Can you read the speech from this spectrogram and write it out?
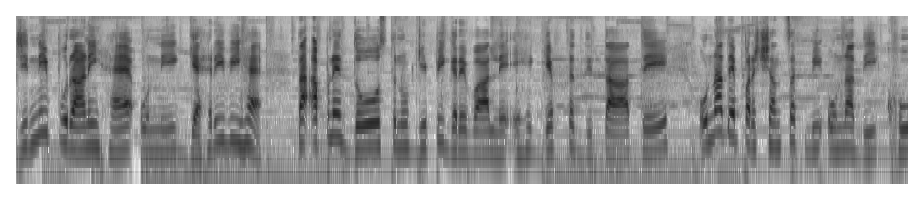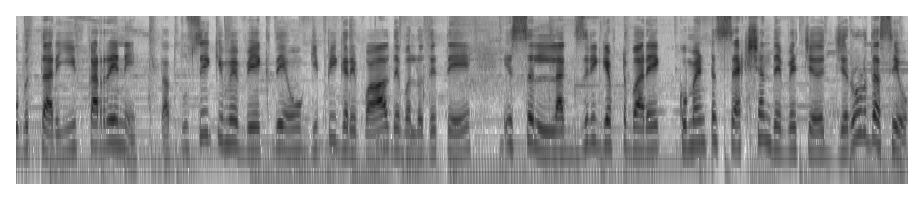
ਜਿੰਨੀ ਪੁਰਾਣੀ ਹੈ, ਉਨੀ ਗਹਿਰੀ ਵੀ ਹੈ। ਤਾਂ ਆਪਣੇ ਦੋਸਤ ਨੂੰ ਗਿੱਪੀ ਗਰੇਵਾਲ ਨੇ ਇਹ ਗਿਫਟ ਦਿੱਤਾ ਤੇ ਉਹਨਾਂ ਦੇ ਪ੍ਰਸ਼ੰਸਕ ਵੀ ਉਹਨਾਂ ਦੀ ਖੂਬ ਤਾਰੀਫ ਕਰ ਰਹੇ ਨੇ। ਤਾਂ ਤੁਸੀਂ ਕਿਵੇਂ ਵੇਖਦੇ ਹੋ ਗਿੱਪੀ ਗਰੇਵਾਲ ਦੇ ਵੱਲੋਂ ਦਿੱਤੇ ਇਸ ਲਗਜ਼ਰੀ ਗਿਫਟ ਬਾਰੇ ਕਮੈਂਟ ਸੈਕਸ਼ਨ ਦੇ ਵਿੱਚ ਜਰੂਰ ਦੱਸਿਓ।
